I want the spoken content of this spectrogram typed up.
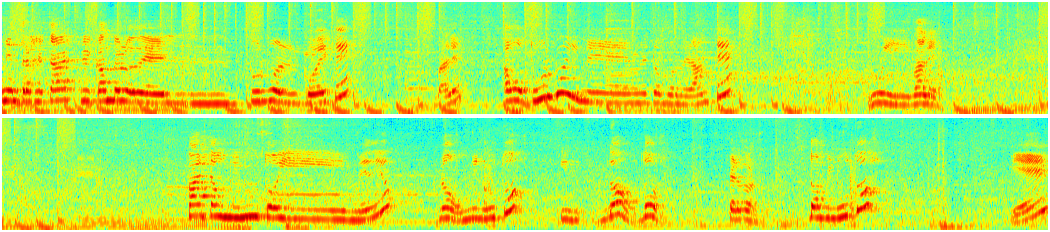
Mientras estaba explicando lo del turbo, el cohete. ¿Vale? Hago turbo y me meto por delante. Uy, vale. Falta un minuto y medio. No, un minuto y... No, dos. Perdón. Dos minutos. Bien.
